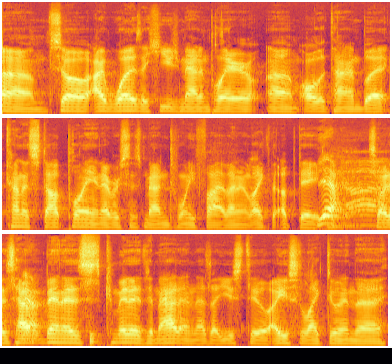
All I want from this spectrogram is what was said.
Yeah. Um, so I was a huge Madden player um, all the time, but kind of stopped playing ever since Madden 25. I didn't like the update. Yeah. So I just haven't been as committed to Madden as I used to. I used to like doing the,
